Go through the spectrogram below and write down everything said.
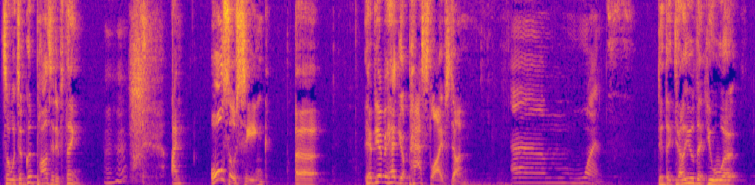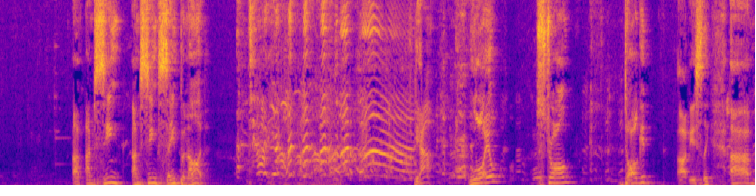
So it's a good positive thing. I'm also seeing, uh, have you ever had your past lives done? Um, once. Did they tell you that you were? I'm, I'm seeing. I'm seeing Saint Bernard. yeah, loyal, strong, dogged. Obviously. Um,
